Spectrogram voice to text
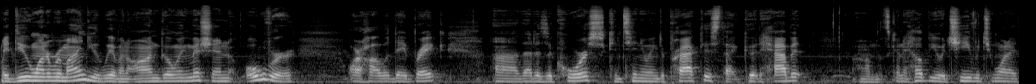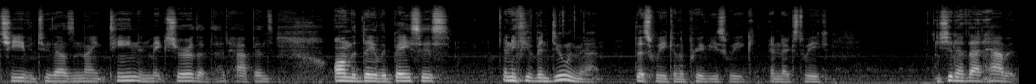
I do want to remind you we have an ongoing mission over our holiday break. Uh, that is a course continuing to practice that good habit um, that's going to help you achieve what you want to achieve in 2019 and make sure that that happens on the daily basis. And if you've been doing that this week and the previous week and next week, you should have that habit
